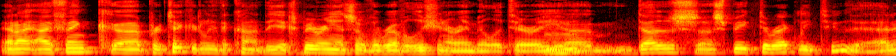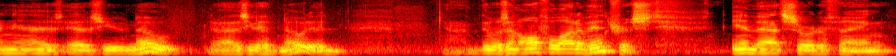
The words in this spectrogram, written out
And I, I think, uh, particularly the con- the experience of the revolutionary military Mm-hmm. um, does uh, speak directly to that. And as, as you note, as you have noted, uh, there was an awful lot of interest in that sort of thing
